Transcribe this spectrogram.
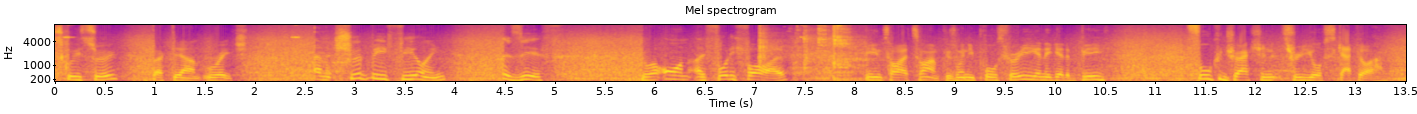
squeeze through, back down, reach, and it should be feeling as if you are on a 45 the entire time because when you pull through you're going to get a big full contraction through your scapula.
